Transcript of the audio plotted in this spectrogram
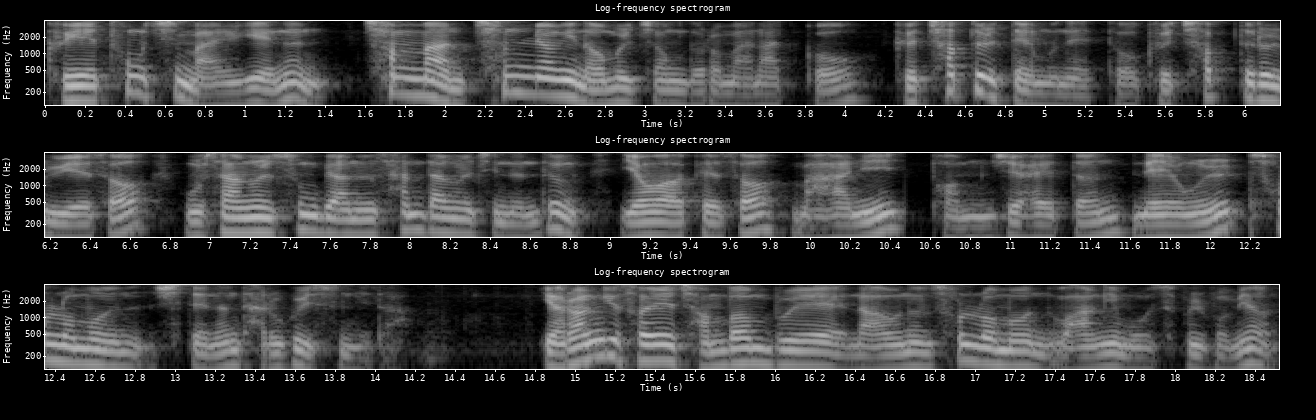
그의 통치 말기에는 천만 천명이 넘을 정도로 많았고 그 첩들 때문에 또 그 첩들을 위해서 우상을 숭배하는 산당을 짓는 등 여호와 앞에서 많이 범죄하였던 내용을 솔로몬 시대는 다루고 있습니다. 열왕기서의 전반부에 나오는 솔로몬 왕의 모습을 보면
